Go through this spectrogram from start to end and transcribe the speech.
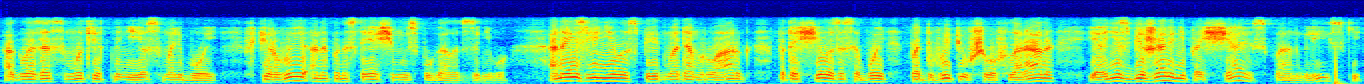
а глаза смотрят на нее с мольбой. Впервые она по-настоящему испугалась за него — она извинилась перед мадам Руарг, потащила за собой подвыпившего Флорана, и они сбежали, не прощаясь, по-английски,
